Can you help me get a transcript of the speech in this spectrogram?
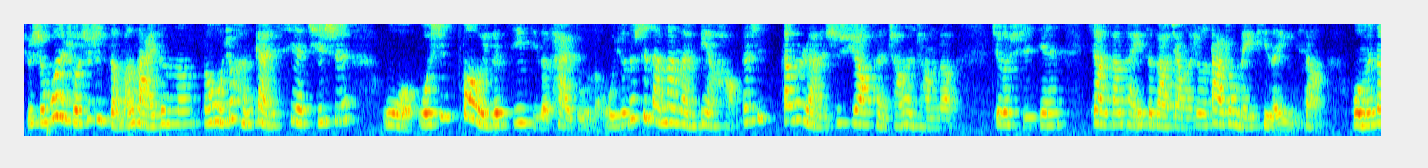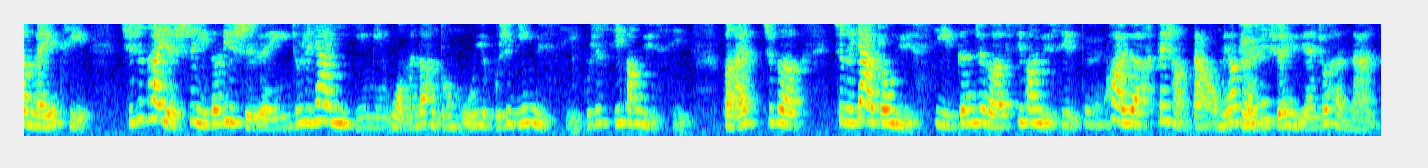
就是问说这是怎么来的呢？然后我就很感谢，其实我我是抱有一个积极的态度的，我觉得是在慢慢变好，但是当然是需要很长很长的这个时间。像刚才伊瑟贝尔讲的这个大众媒体的影响，我们的媒体其实它也是一个历史原因，就是亚裔移民，我们的很多母语不是英语系，不是西方语系，本来这个。这个亚洲语系跟这个西方语系跨越非常大，我们要重新学语言就很难。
